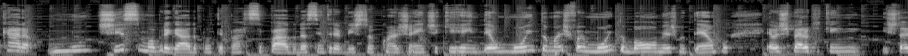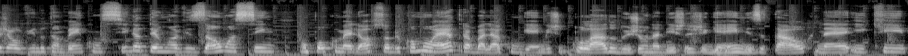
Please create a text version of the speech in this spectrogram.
cara, muitíssimo obrigado por ter participado dessa entrevista com a gente, que rendeu muito, mas foi muito bom ao mesmo tempo. Eu espero que quem esteja ouvindo também consiga ter uma visão assim um pouco melhor sobre como é trabalhar com games do lado dos jornalistas de games e tal, né? E que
